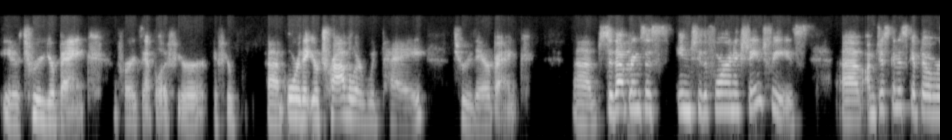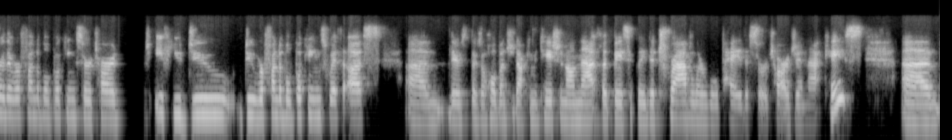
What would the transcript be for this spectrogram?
you know, through your bank, for example, if you're, if you're, um, or that your traveler would pay through their bank. Um, so that brings us into the foreign exchange fees. Uh, I'm just going to skip over the refundable booking surcharge. If you do do refundable bookings with us, um, there's there's a whole bunch of documentation on that, but basically the traveler will pay the surcharge in that case. Um,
